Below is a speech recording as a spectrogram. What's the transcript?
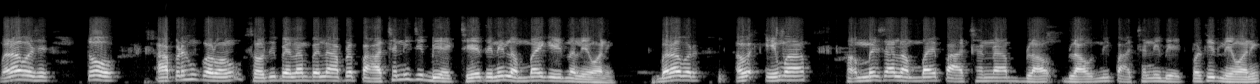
બરાબર છે? તો આપણે શું કરવાનું? સૌથી પહેલા પહેલા આપણે પાછળની જે બેગ છે તેની લંબાઈ કેવી રીતના લેવાની? બરાબર? હવે એમાં હંમેશા લંબાઈ પાછળના બ્લાઉ, બ્લાઉઝની પાછળની બેગ પરથી જ લેવાની.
